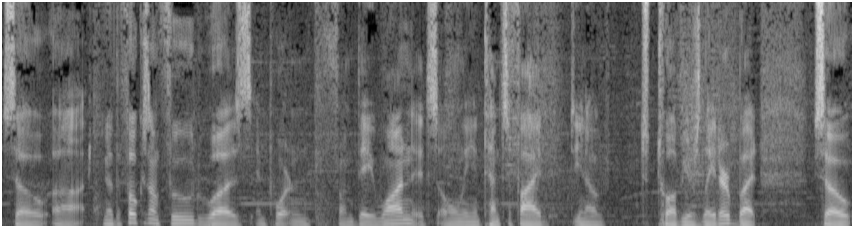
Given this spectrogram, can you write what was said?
So, uh, you know, the focus on food was important from day one. It's only intensified, you know, 12 years later. But so,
